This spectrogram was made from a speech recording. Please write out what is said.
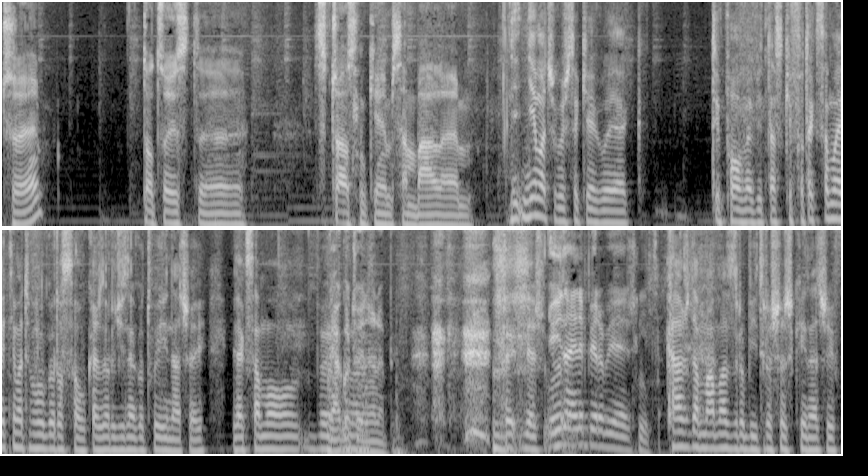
Czy to, co jest e, z czosnkiem, sambalem? Nie, nie ma czegoś takiego jak typowe wietnamskie fo, tak samo jak nie ma typowego rosołu, każda rodzina gotuje inaczej. I tak samo... W, Ja gotuję najlepiej. Te, wiesz, I najlepiej robię jajecznicę. każda mama zrobi troszeczkę inaczej w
